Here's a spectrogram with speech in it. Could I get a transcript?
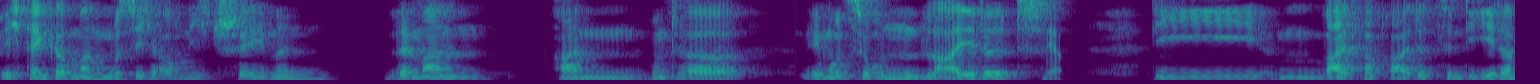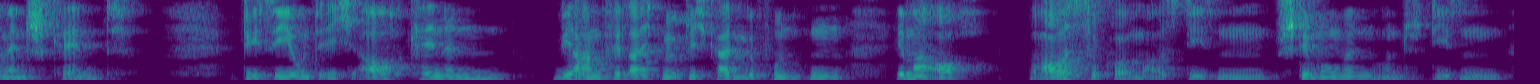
Ich denke, man muss sich auch nicht schämen, wenn man an unter Emotionen leidet, ja die ähm, weit verbreitet sind, die jeder Mensch kennt. die Sie und ich auch kennen. Wir haben vielleicht Möglichkeiten gefunden, immer auch rauszukommen aus diesen Stimmungen und diesen,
